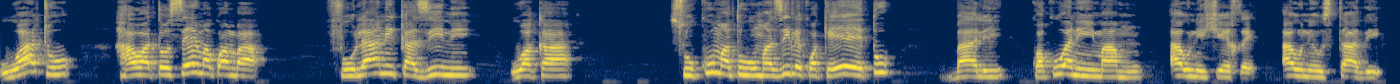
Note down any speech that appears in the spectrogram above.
watu hawatosema kwamba fulani kazini wakasukuma tuhuma zile kwake yeye tu, bali kwa kuwa ni imamu au ni shekhe au ni ustadhi,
